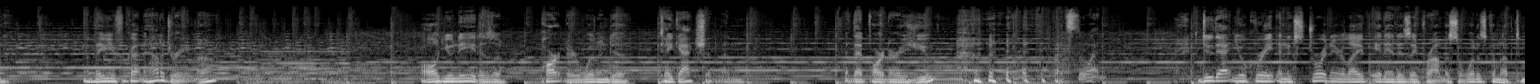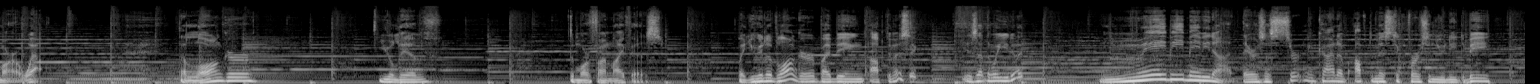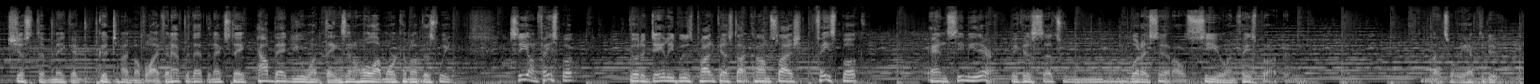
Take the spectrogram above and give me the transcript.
And maybe you've forgotten how to dream, huh? All you need is a partner willing to take action, and, and that partner is you. That's the one. Do that, and you'll create an extraordinary life, and it is a promise. So, what is coming up tomorrow? Well, the longer you live, the more fun life is. But you can live longer by being optimistic. Is that the way you do it? Maybe, maybe not. There's a certain kind of optimistic person you need to be just to make a good time of life. And after that, the next day, how bad do you want things? And a whole lot more coming up this week. See you on Facebook. Go to dailyboostpodcast.com slash Facebook and see me there because that's what I said. I'll see you on Facebook. And that's what we have to do.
